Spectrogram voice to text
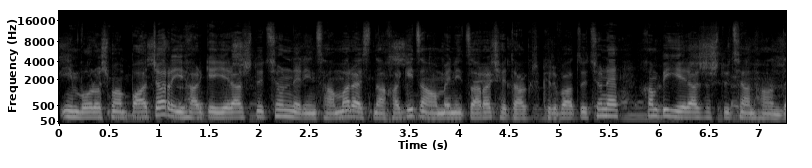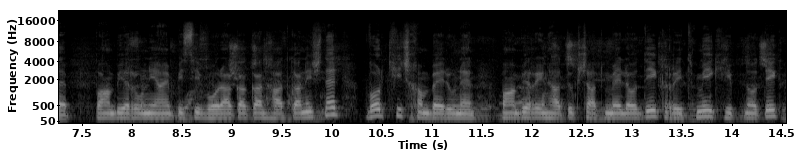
Իմ որոշման պատճառը իհարկե երաժշտությունն էր ինձ համար այս նախագիծը ամենից առաջ հետաքրքրվածություն է խմբի երաժշտության հանդեպ։ Բամբիռ ունի այնպիսի որակական հատկանիշներ, որ քիչ խմբեր ունեն։ Բամբիռին հատուկ շատ մելոդիկ, ռիթմիկ, հիպնոտիկ,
